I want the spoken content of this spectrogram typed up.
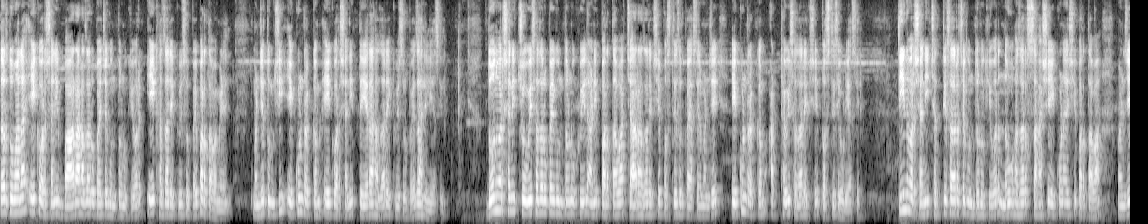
तर तुम्हाला एक वर्षाने बारा हजार रुपयाच्या गुंतवणुकीवर एक हजार एकवीस रुपये परतावा मिळेल. म्हणजे तुमची एकूण रक्कम एक वर्षाने तेरा हजार एकवीस रुपये झालेली असेल. दोन वर्षांनी चोवीस हजार रुपये गुंतवणूक होईल आणि परतावा चार हजार एकशे पस्तीस रुपये असेल म्हणजे एकूण रक्कम अठ्ठावीस हजार एकशे पस्तीस एवढी असेल. तीन वर्षांनी छत्तीस हजाराच्या गुंतवणुकीवर नऊ हजार सहाशे एकोणऐंशी परतावा म्हणजे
